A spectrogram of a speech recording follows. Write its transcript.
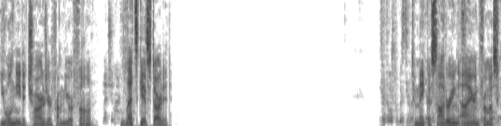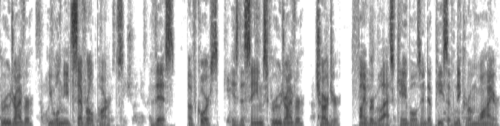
you will need a charger from your phone. Let's get started. To make a soldering iron from a screwdriver, you will need several parts. This, of course, is the same screwdriver, charger, fiberglass cables and a piece of nichrome wire.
